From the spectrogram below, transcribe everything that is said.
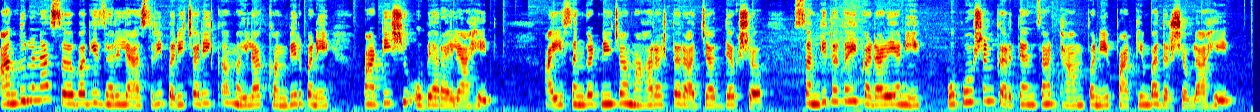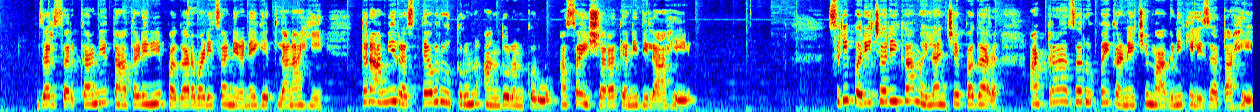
आंदोलनात सहभागी झालेल्या स्त्री परिचारिका महिला खंबीरपणे पाठीशी उभ्या राहिल्या आहेत. आई संघटनेच्या महाराष्ट्र राज्याध्यक्ष संगीताताई कडाळे यांनी उपोषणकर्त्यांचा ठामपणे पाठिंबा दर्शवला आहे. जर सरकारने तातडीने पगारवाढीचा निर्णय घेतला नाही तर आम्ही रस्त्यावर उतरून आंदोलन करू असा इशारा त्यांनी दिला आहे. श्री परिचारिका महिलांचे पगार अठरा हजार रुपये करण्याची मागणी केली जात आहे.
